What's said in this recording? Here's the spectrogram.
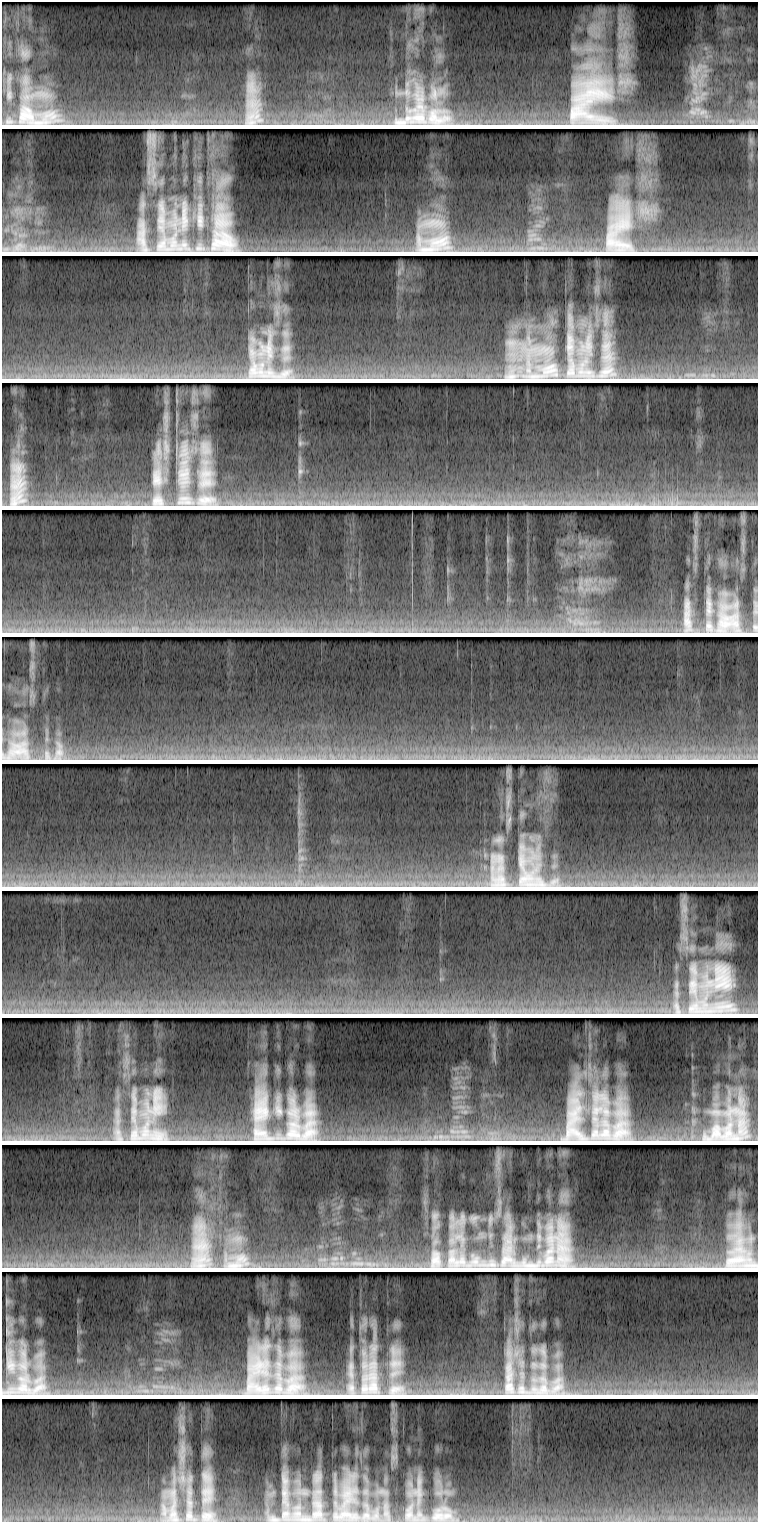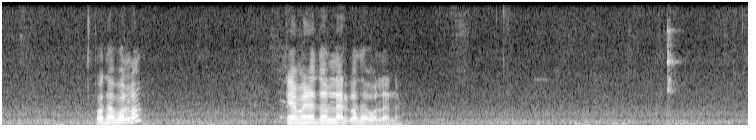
কি খাও মো? হ্যাঁ? সুন্দর করে বলো। পায়েস। আসে এমনই কি খাও? আমো? পায়েস। কেমন হয়েছে হুম, আম্মু, কেমন হয়েছে হ্যাঁ? টেস্টি হয়েছে আস্তে খাও আস্তে খাও আস্তে খাও। আনাজ কেমন হয়েছে? আছে মনি আছে মনি খায় কি করবা? বাইল চালাবা? ঘুমাবা না? হ্যাঁ আমু সকালে ঘুম দিস, আর ঘুম দিবা না? তো এখন কি করবা? বাইরে যাবা? এত রাত্রে? কার সাথে যাবা? আমার সাথে? আমি তো এখন রাত্রে বাইরে যাব না, আজকে অনেক গরম। কথা বলো? ক্যামেরা ধরলে আর কথা বলে না।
